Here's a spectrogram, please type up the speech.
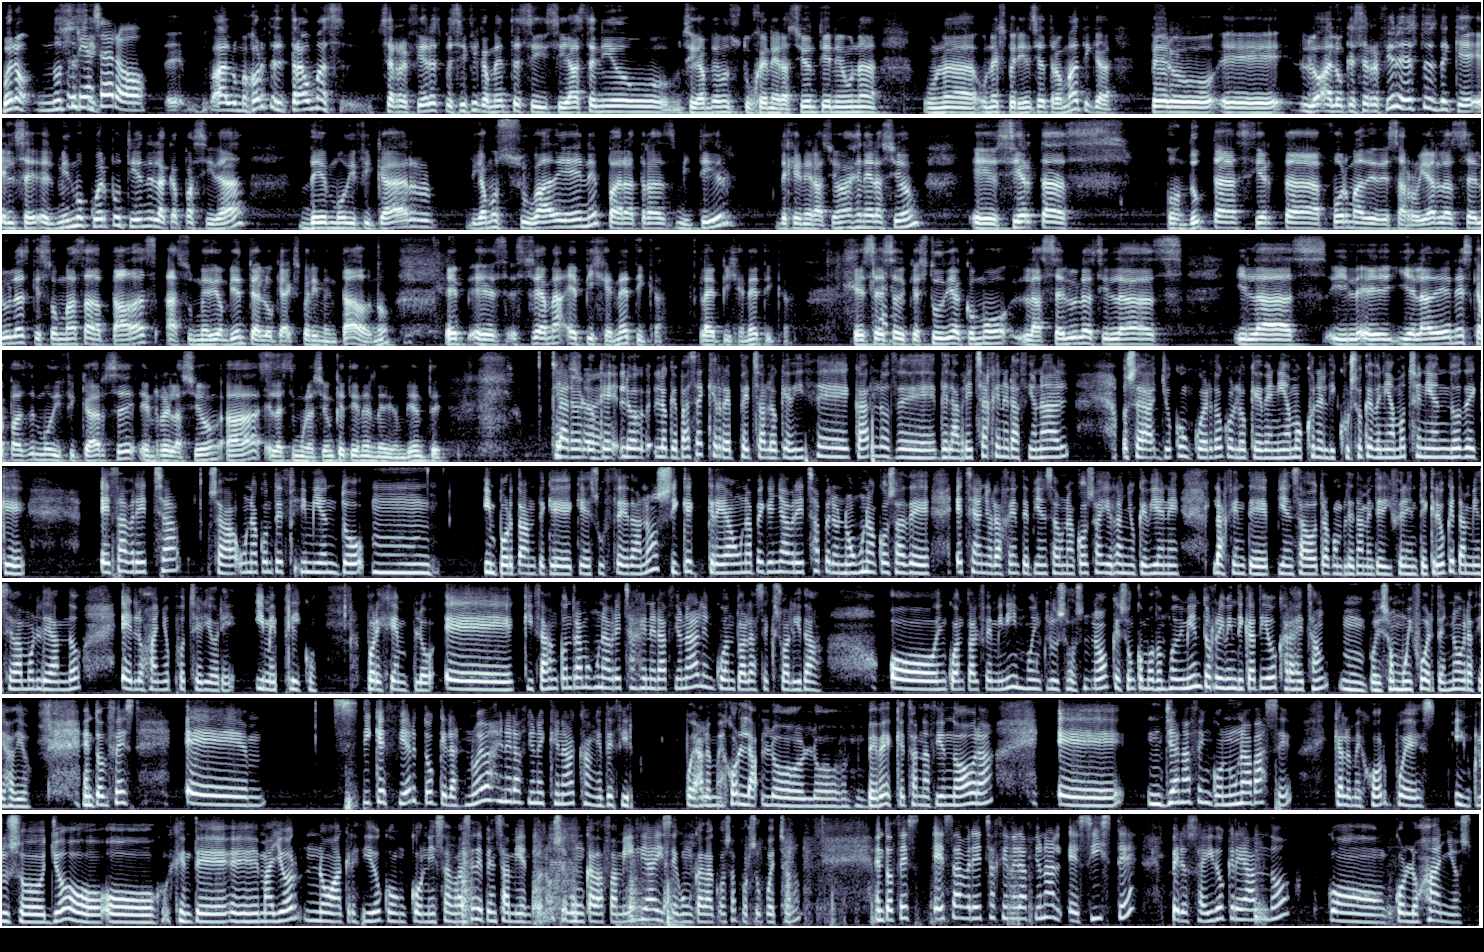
Bueno, no sé si... Ser, o... Eh, a lo mejor el trauma se refiere específicamente si, si has tenido, si digamos, tu generación tiene una, una, una experiencia traumática, pero eh, a lo que se refiere esto es de que el, el, mismo cuerpo tiene la capacidad de modificar, digamos, su ADN para transmitir de generación a generación eh, ciertas conductas, cierta forma de desarrollar las células que son más adaptadas a su medio ambiente, a lo que ha experimentado, ¿no? se llama epigenética, la epigenética. Es eso que estudia cómo las células y las y las y, y, el ADN es capaz de modificarse en relación a la estimulación que tiene el medio ambiente. Claro, lo que, lo, que pasa es que respecto a lo que dice Carlos de, la brecha generacional, o sea, yo concuerdo con lo que veníamos, con el discurso que veníamos teniendo de que esa brecha, o sea, un acontecimiento mm, importante que, suceda, ¿no? Sí que crea una pequeña brecha, pero no es una cosa de este año la gente piensa una cosa y el año que viene la gente piensa otra completamente diferente. Creo que también se va moldeando en los años posteriores. Y me explico. Por ejemplo, eh, quizás encontramos una brecha generacional en cuanto a la sexualidad o en cuanto al feminismo incluso, ¿no? Que son como dos movimientos reivindicativos que ahora están, mm, pues son muy fuertes, ¿no? Gracias a Dios. Entonces, eh, sí que es cierto que las nuevas generaciones que nazcan, es decir, pues a lo mejor los bebés que están naciendo ahora, eh, ya nacen con una base que a lo mejor, pues, incluso yo o, gente eh, mayor no ha crecido con, con, esa base de pensamiento, ¿no? Según cada familia y según cada cosa, por supuesto, ¿no? Entonces, esa brecha generacional existe, pero se ha ido creando con, los años.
